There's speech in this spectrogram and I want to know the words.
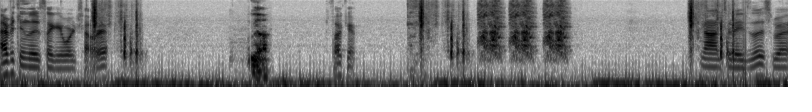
Everything looks like it works out, right? Yeah. Fuck it. not on today's list, but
